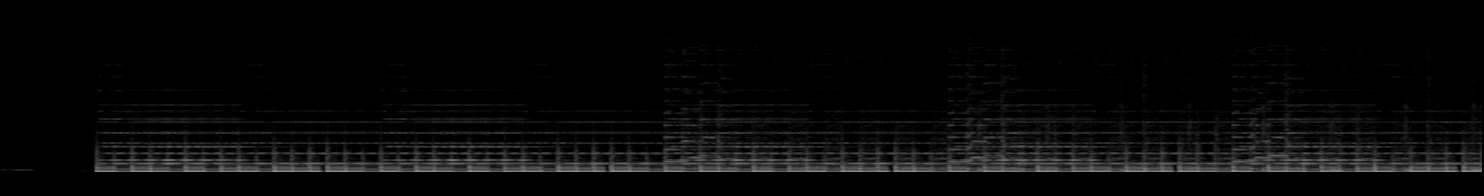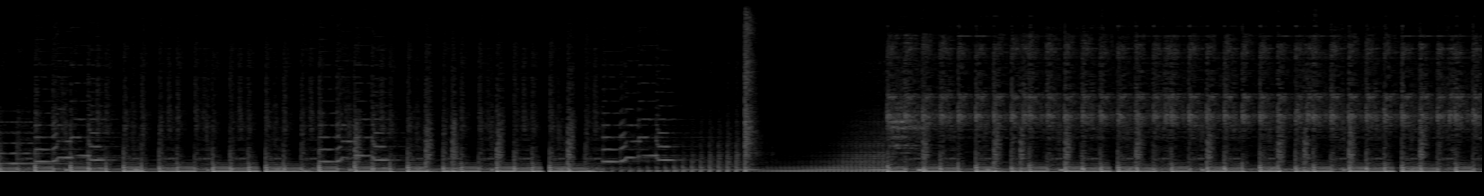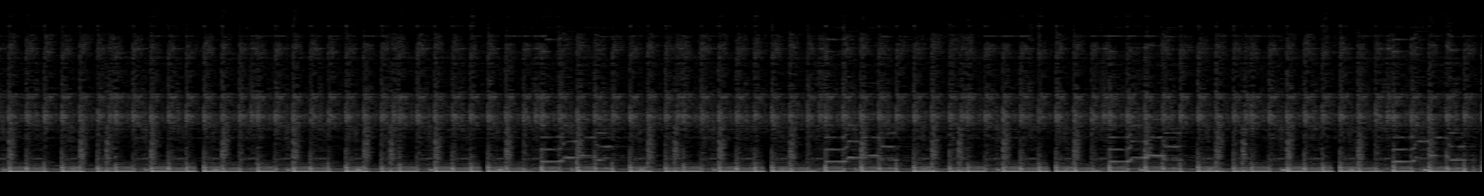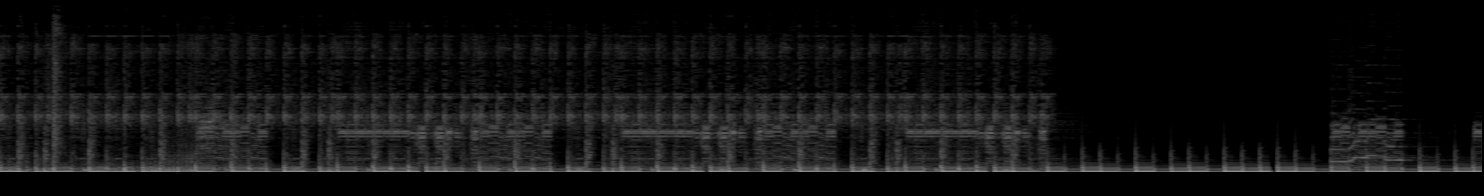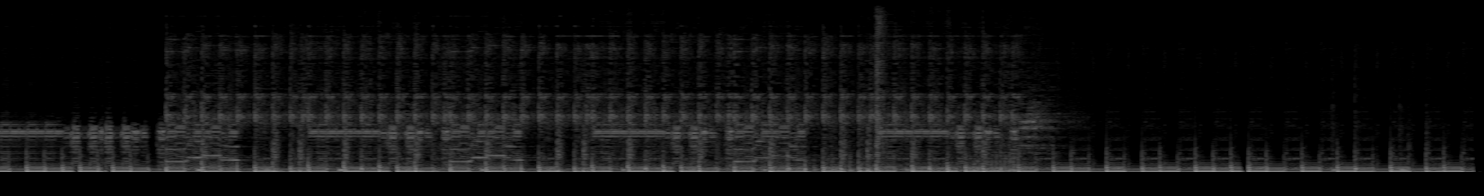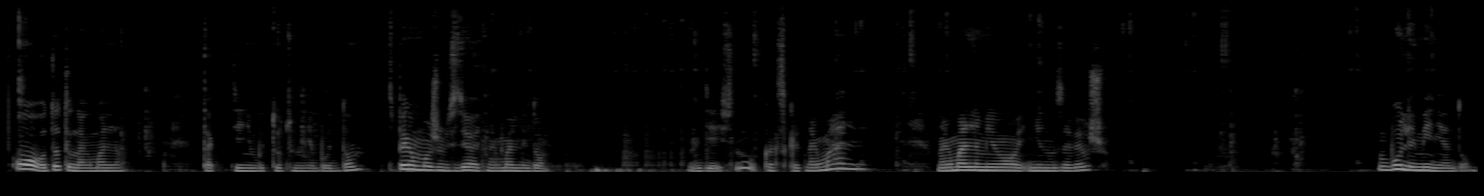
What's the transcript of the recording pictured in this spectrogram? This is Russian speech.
О, вот это нормально. Так, где-нибудь тут у меня будет дом. Теперь мы можем сделать нормальный дом. Надеюсь. Ну, как сказать, нормальный. Нормальным его не назовешь. Более-менее дом.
